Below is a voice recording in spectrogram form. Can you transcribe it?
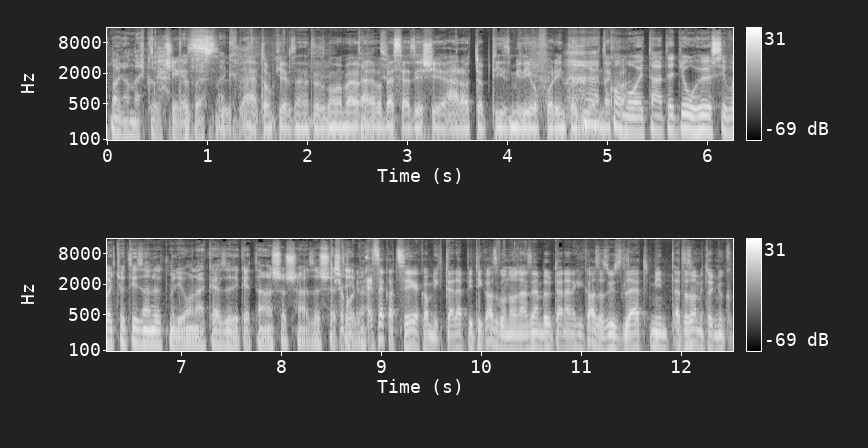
nagyon nagy költségek ez, lesznek. El tudom képzelni, ezt gondolom, tehát, a beszerzési ára több 10 millió forint egy hát ilyennek. komoly, a... tehát egy jó hőszivattyú 15 milliónál kezdődik egy társasház esetében. És akkor ezek a cégek, amik telepítik, azt gondolná az ember utána nekik az az üzlet, mint hát az, amit mondjuk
